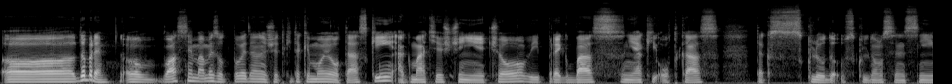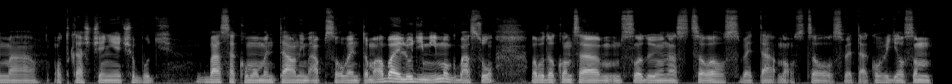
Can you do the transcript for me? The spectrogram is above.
Uh, dobre, uh, vlastne máme zodpovedané všetky také moje otázky. Ak máte ešte niečo, vy pre Gbas nejaký odkaz, tak s, kľud, s kľudom sem s ním a odkážte niečo buď Bas ako momentálnym absolventom, alebo aj ľudí mimo Basu, lebo dokonca sledujú nás z celého sveta, no z celého sveta, ako videl som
